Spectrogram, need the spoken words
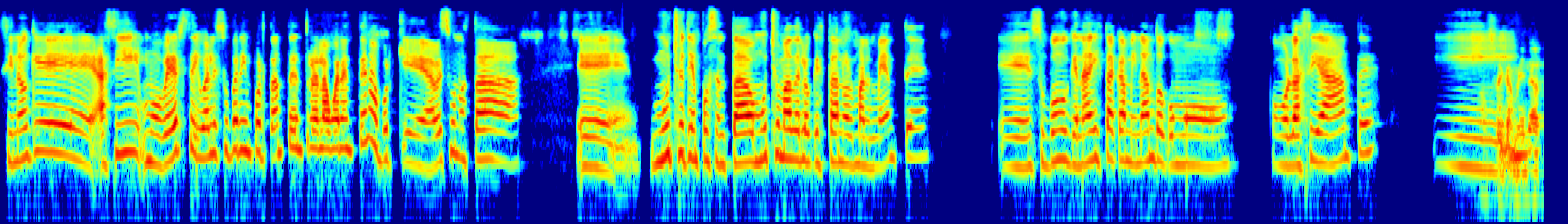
sino que así moverse igual es súper importante dentro de la cuarentena porque a veces uno está eh, mucho tiempo sentado, mucho más de lo que está normalmente. Eh, supongo que nadie está caminando como, como lo hacía antes. No Y sé caminar.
